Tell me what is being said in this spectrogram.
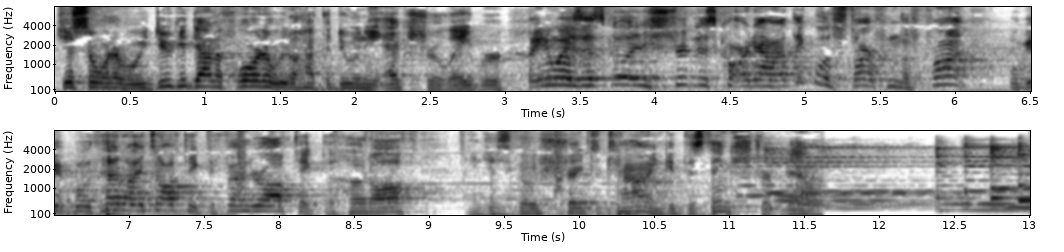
just so whenever we do get down to Florida, we don't have to do any extra labor. But anyways, let's go ahead and strip this car down. I think we'll start from the front. We'll get both headlights off, take the fender off, take the hood off, and just go straight to town and get this thing stripped down.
